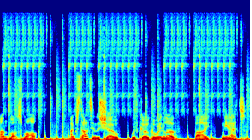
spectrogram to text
and lots more. I'm starting the show with Go Go in Love by Niet.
